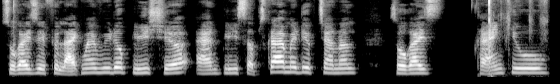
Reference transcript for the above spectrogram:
So guys if you like my video please share and please subscribe my youtube channel. So guys thank you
